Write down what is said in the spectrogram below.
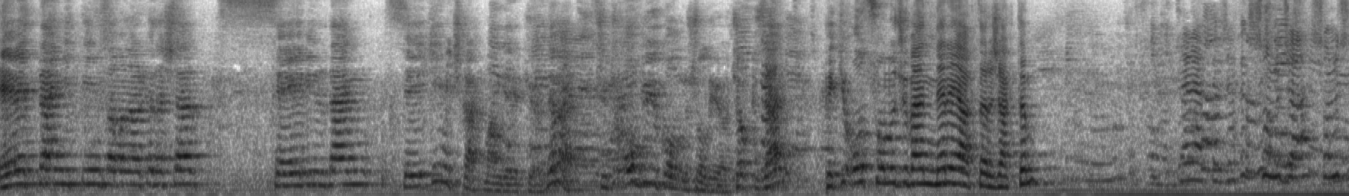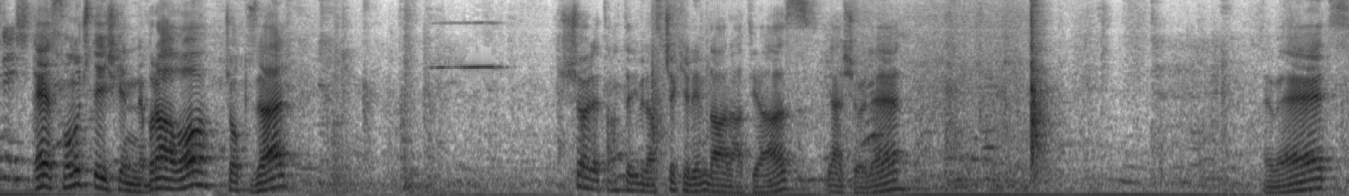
evetten gittiğim zaman arkadaşlar S1'den S2'yi mi çıkartmam gerekiyor değil mi? Çünkü o büyük olmuş oluyor. Çok güzel. Peki o sonucu ben nereye aktaracaktım? Nereye aktaracaktık? Sonuca, sonuç değişik. Evet sonuç değişkenine. Bravo. Çok güzel. Şöyle tahtayı biraz çekelim daha rahat yaz. Gel şöyle. Evet.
